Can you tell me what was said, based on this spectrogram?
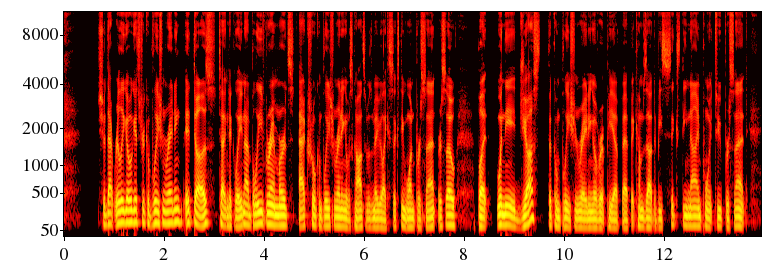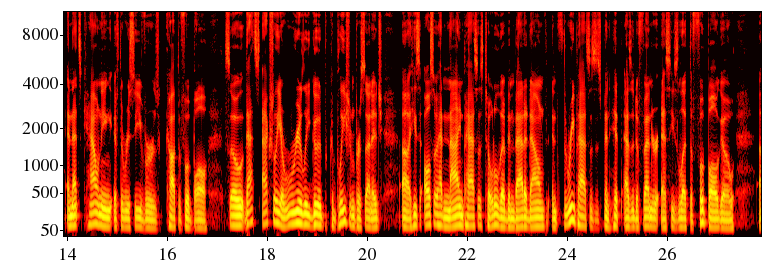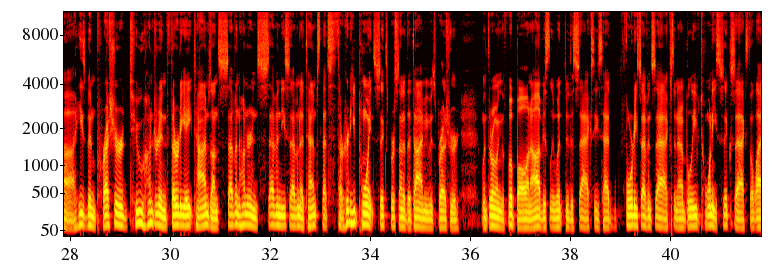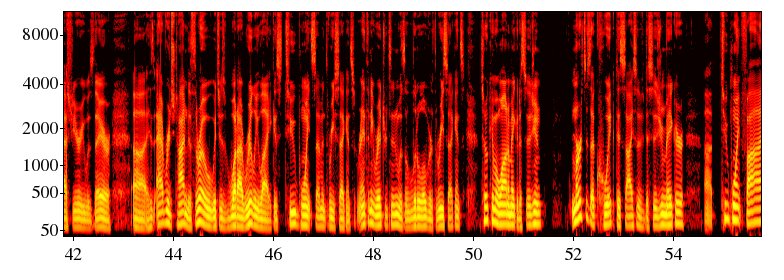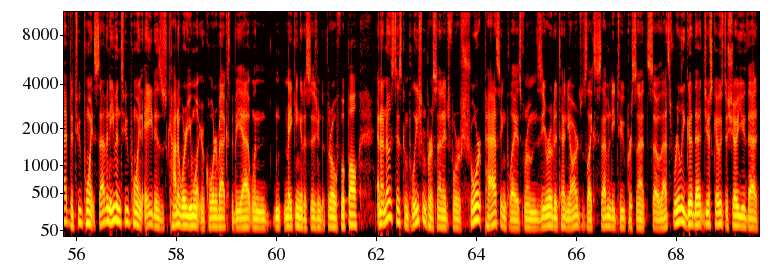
Should that really go against your completion rating? It does, technically. And I believe Graham Mertz's actual completion rating of Wisconsin was maybe like 61% or so. But when they adjust the completion rating over at PFF, it comes out to be 69.2%. And that's counting if the receivers caught the football. So that's actually a really good completion percentage. Uh, he's also had nine passes total that have been batted down, and three passes that's been hit as a defender as he's let the football go. Uh, he's been pressured 238 times on 777 attempts. That's 30.6% of the time he was pressured when throwing the football, and obviously went through the sacks. He's had 47 sacks, and I believe 26 sacks the last year he was there. Uh, his average time to throw, which is what I really like, is 2.73 seconds. Anthony Richardson was a little over three seconds. Took him a while to make a decision. Mertz is a quick, decisive decision maker. Uh, 2.5 to 2.7, even 2.8 is kind of where you want your quarterbacks to be at when making a decision to throw a football. And I noticed his completion percentage for short passing plays from zero to 10 yards was like 72%. So that's really good. That just goes to show you that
